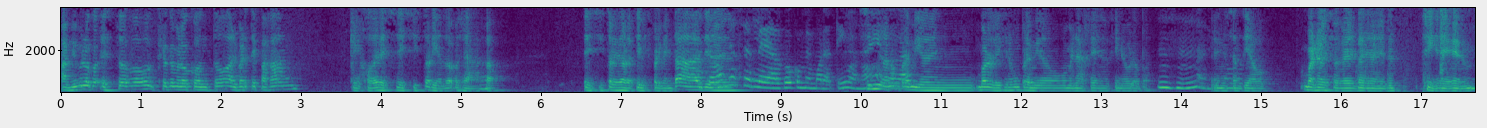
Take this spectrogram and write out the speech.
A mí me lo... Esto creo que me lo contó Alberto Pagán, que joder, es, es historiador, o sea... Es historiador de cine experimental. Acaban de hacerle algo conmemorativo, ¿no? Sí, ganó un premio en... Bueno, le hicieron un premio homenaje en Cine Europa. Ujú, en Santiago. Bueno, eso, eh, eh, sí, eh,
